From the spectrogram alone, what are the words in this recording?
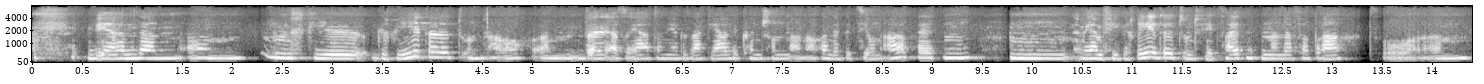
wir haben dann ähm, viel geredet und auch, ähm, weil, also er hat dann ja gesagt, ja, wir können schon dann auch an der Beziehung arbeiten. Mm, wir haben viel geredet und viel Zeit miteinander verbracht so, ähm,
